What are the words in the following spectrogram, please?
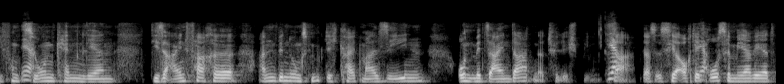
die Funktionen ja. kennenlernen, diese einfache Anbindungsmöglichkeit mal sehen und mit seinen Daten natürlich spielen. Klar, ja. das ist ja auch der ja. große Mehrwert.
